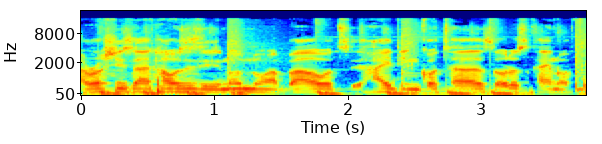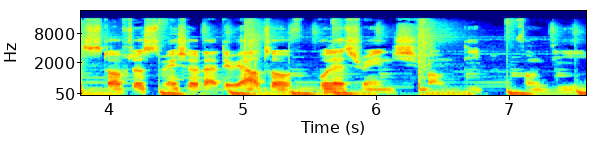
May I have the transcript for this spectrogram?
rush inside houses they did not know about, hiding gutters, all those kind of stuff, just to make sure that they were out of bullet range from the from the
